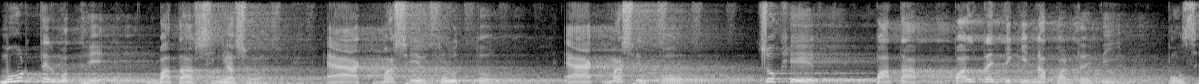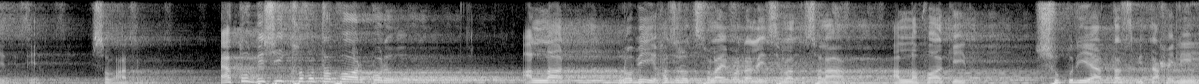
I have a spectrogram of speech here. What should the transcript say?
মুহূর্তের মধ্যে বাতাস সিংহাসন। এক মাসের দূরত্ব, এক মাসের পথ। চোখের পাতা পাল্টাইতে কি না পাল্টাইতেই পৌঁছে দিতে। সবার এত বেশি ক্ষমতা পাওয়ার পরেও আল্লাহর নবী হজরত সালাইমান আলি সালাম আল্লাহ ফাকির শুক্রিয়া, তাজবি, তাহলিল,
